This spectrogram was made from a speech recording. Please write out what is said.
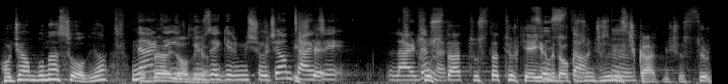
Hocam bu nasıl oluyor? Bu Nerede böyle ilk oluyor. yüze girmiş hocam? İşte Tercihlerde mi? TUS'ta, TUS'ta Türkiye TUS'ta. 29. biz çıkartmışız. Tür-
